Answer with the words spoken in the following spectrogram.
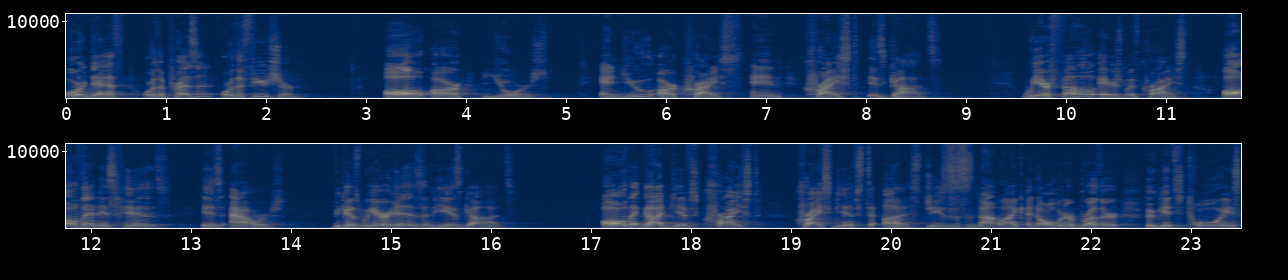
or death, or the present or the future. All are yours. And you are Christ, and Christ is God's. We are fellow heirs with Christ. All that is His is ours, because we are His and He is God's. All that God gives Christ Christ gives to us. Jesus is not like an older brother who gets toys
